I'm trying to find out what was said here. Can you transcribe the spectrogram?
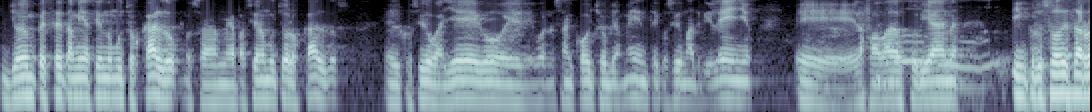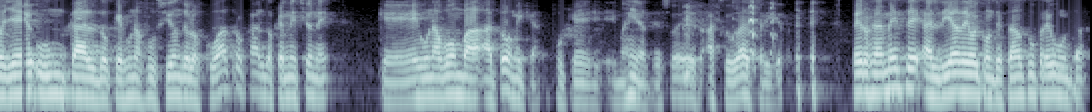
yo empecé también haciendo muchos caldos, o sea, me apasiona mucho los caldos, el cocido gallego, bueno, el sancocho, obviamente, el cocido madrileño, eh, la fabada asturiana. Incluso desarrollé un caldo que es una fusión de los cuatro caldos que mencioné, que es una bomba atómica, porque imagínate, eso es a sudar frío. Pero realmente al día de hoy, contestando tu pregunta,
